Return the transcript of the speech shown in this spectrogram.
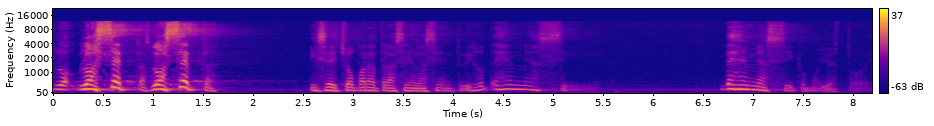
lo, aceptas, lo acepta. Y se echó para atrás en el asiento. Dijo, déjenme así. Déjenme así como yo estoy.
